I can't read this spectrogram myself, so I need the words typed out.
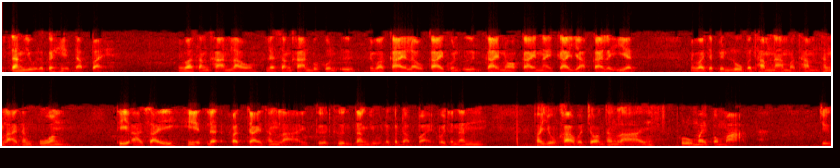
ตุตั้งอยู่แล้วก็เหตุดับไป ไม่ว่าสังขารเราและสังขารบุคคลอื่น ไม่ว่ากายเรากายคนอื่น กายนอกกายในกายหยาบกายละเอียด ไม่ว่าจะเป็นรูปธรรมนามธรรมทั้งหลายทั้งปวง ที่อาศัยเหตุและปัจจัยทั้งหลายเกิดขึ้นตั้งอยู่แล้วก็ดับไป เพราะฉะนั้นพระโยคาวจรทั้งหลาย ผู้ไม่ประมาทจึง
